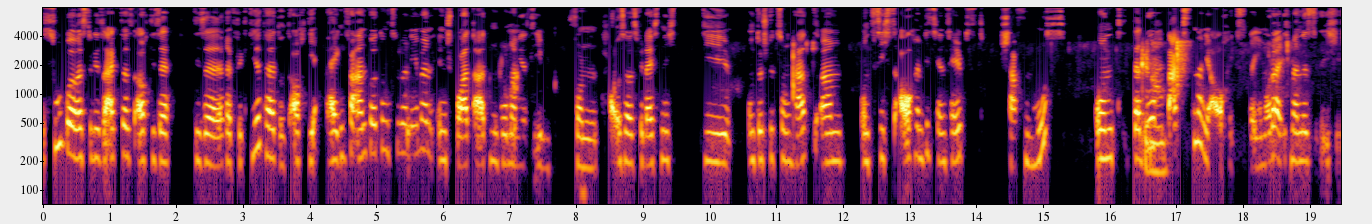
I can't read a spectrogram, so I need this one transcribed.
super, was du gesagt hast, auch diese, diese Reflektiertheit und auch die Eigenverantwortung zu übernehmen in Sportarten, wo man jetzt eben von Haus aus vielleicht nicht die Unterstützung hat ähm, und sich auch ein bisschen selbst schaffen muss. Und dadurch genau. wächst man ja auch extrem, oder? Ich meine, das, ich,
